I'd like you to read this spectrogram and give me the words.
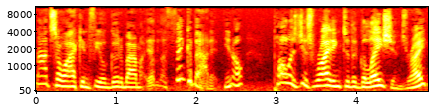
Not so I can feel good about my. Think about it. You know, Paul is just writing to the Galatians, right?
